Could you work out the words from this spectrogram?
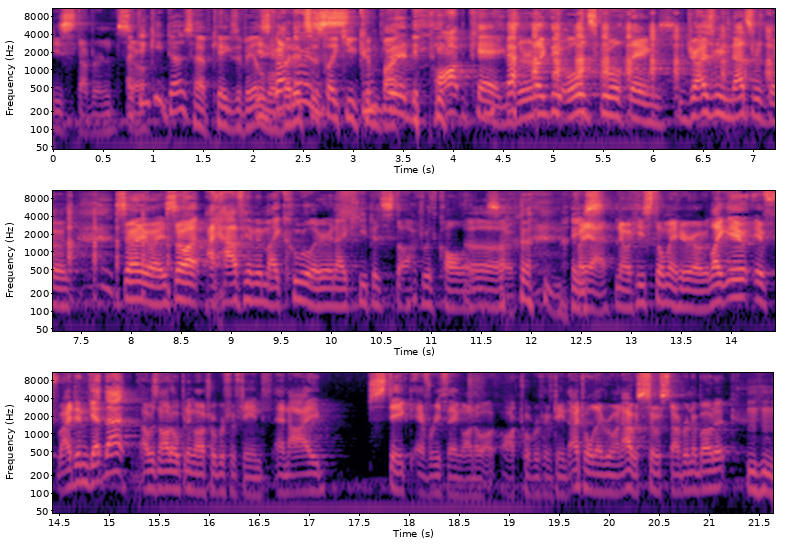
he's stubborn. So. I think he does have kegs available, but it's just like you combine. pop kegs. They're like the old school things. It drives me nuts with those. So anyway, so I, I have him in my cooler and I keep it stocked with Colin. so. But yeah, no, he's still my hero. Like if, if I didn't get that, I was not opening October fifteenth, and I staked everything on O- October fifteenth. I told everyone I was so stubborn about it. Mm-hmm.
